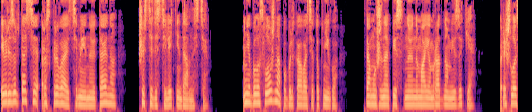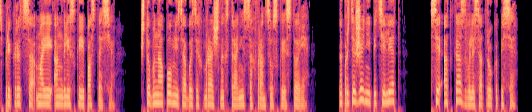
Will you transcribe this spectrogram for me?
и в результате раскрывает семейную тайну шестидесятилетней давности. Мне было сложно опубликовать эту книгу, к тому же написанную на моем родном языке. Пришлось прикрыться моей английской ипостасью, чтобы напомнить об этих мрачных страницах французской истории. На протяжении пяти лет все отказывались от рукописи.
